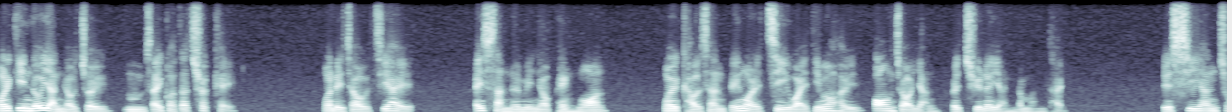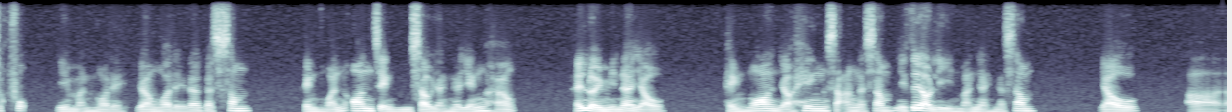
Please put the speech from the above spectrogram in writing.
我哋見到人有罪，唔使覺得出奇。我哋就只係喺神裏面有平安。我哋求神俾我哋智慧，點樣去幫助人，去處理人嘅問題，俾施恩祝福。怜悯我哋，讓我哋咧個心平穩安靜，唔受人嘅影響。喺裏面咧有平安，有輕省嘅心，亦都有怜悯人嘅心，有啊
